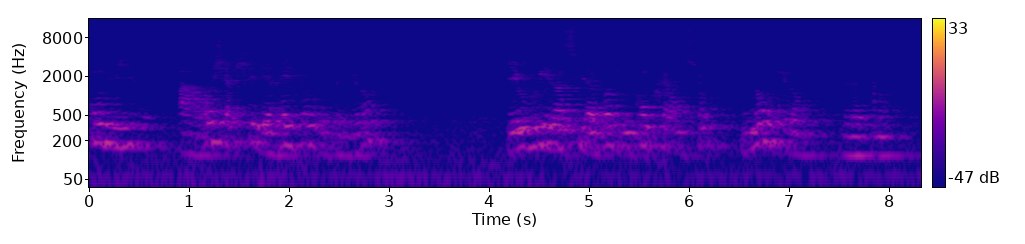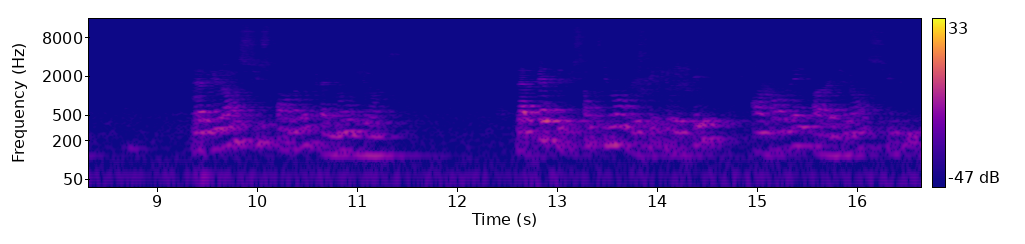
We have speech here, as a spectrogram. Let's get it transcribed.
conduise à rechercher les raisons de cette violence et ouvrir ainsi la voie d'une compréhension non violente de la violence. La violence suspend donc la non-violence. La perte du sentiment de sécurité engendrée par la violence subie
